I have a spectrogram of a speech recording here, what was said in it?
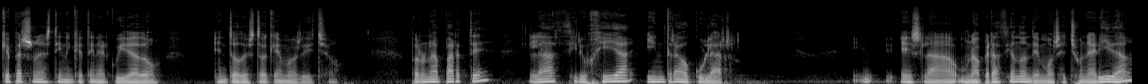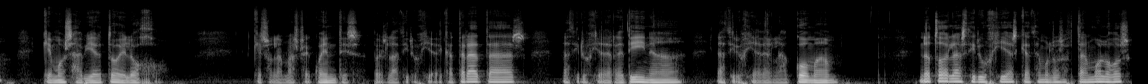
¿Qué personas tienen que tener cuidado en todo esto que hemos dicho? Por una parte, la cirugía intraocular. Es una operación donde hemos hecho una herida que hemos abierto el ojo, que son las más frecuentes, pues la cirugía de cataratas, la cirugía de retina, la cirugía de glaucoma. No todas las cirugías que hacemos los oftalmólogos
